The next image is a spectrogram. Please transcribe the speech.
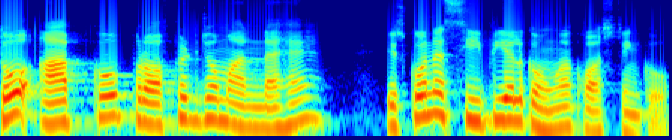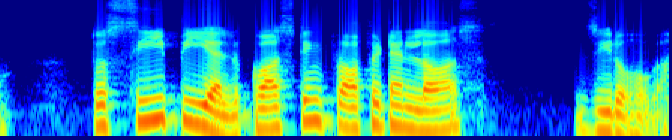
तो आपको प्रॉफिट जो मानना है, इसको ना सीपीएल कहूँगा कॉस्टिंग को। तो CPL costing profit and loss zero होगा।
